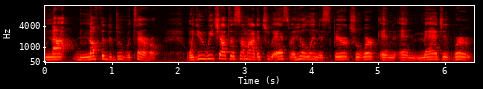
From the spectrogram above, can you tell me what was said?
not nothing to do with tarot. When you reach out to somebody that you ask for healing and spiritual work and, and magic work,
